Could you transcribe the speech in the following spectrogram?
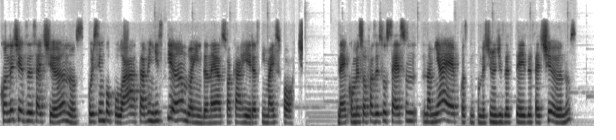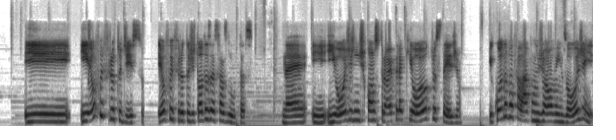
Quando eu tinha 17 anos, Cursinho Popular estava iniciando ainda, né, a sua carreira assim mais forte. Né, começou a fazer sucesso na minha época, assim, quando eu tinha 16, 17 anos. E, e eu fui fruto disso eu fui fruto de todas essas lutas, né? E, e hoje a gente constrói para que outros sejam. E quando eu vou falar com jovens hoje,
